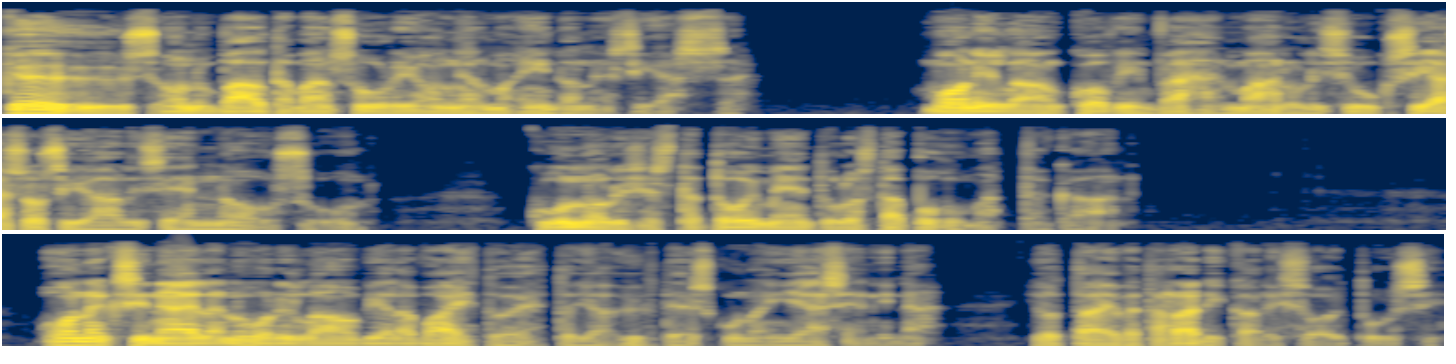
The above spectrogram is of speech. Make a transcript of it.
Köyhyys on valtavan suuri ongelma Indonesiassa. Monilla on kovin vähän mahdollisuuksia sosiaaliseen nousuun, kunnollisesta toimeentulosta puhumattakaan. Onneksi näillä nuorilla on vielä vaihtoehtoja yhteiskunnan jäseninä, jotta eivät radikalisoituisi.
